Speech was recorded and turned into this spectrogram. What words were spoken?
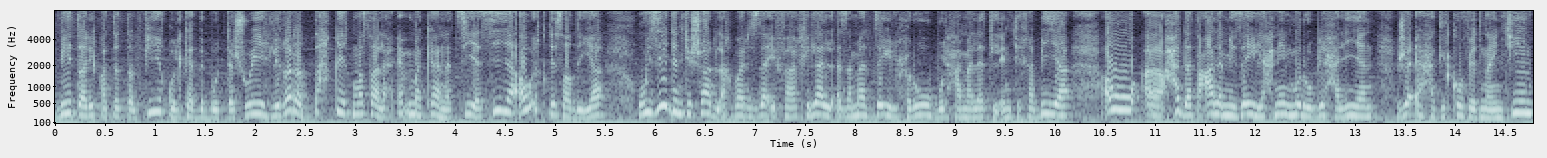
بطريقة التلفيق والكذب والتشويه لغرض تحقيق مصالح إما كانت سياسية أو اقتصادية الاقتصادية ويزيد انتشار الأخبار الزائفة خلال الأزمات زي الحروب والحملات الانتخابية أو آه، حدث عالمي زي اللي إحنا نمر به حاليا جائحة الكوفيد 19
